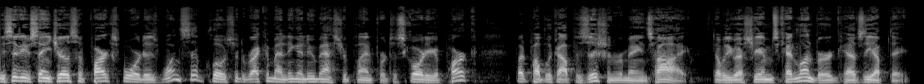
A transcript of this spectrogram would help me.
The City of St. Joseph Parks Board is one step closer to recommending a new master plan for Tiscornia Park but public opposition remains high. WSJM's Ken Lundberg has the update.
